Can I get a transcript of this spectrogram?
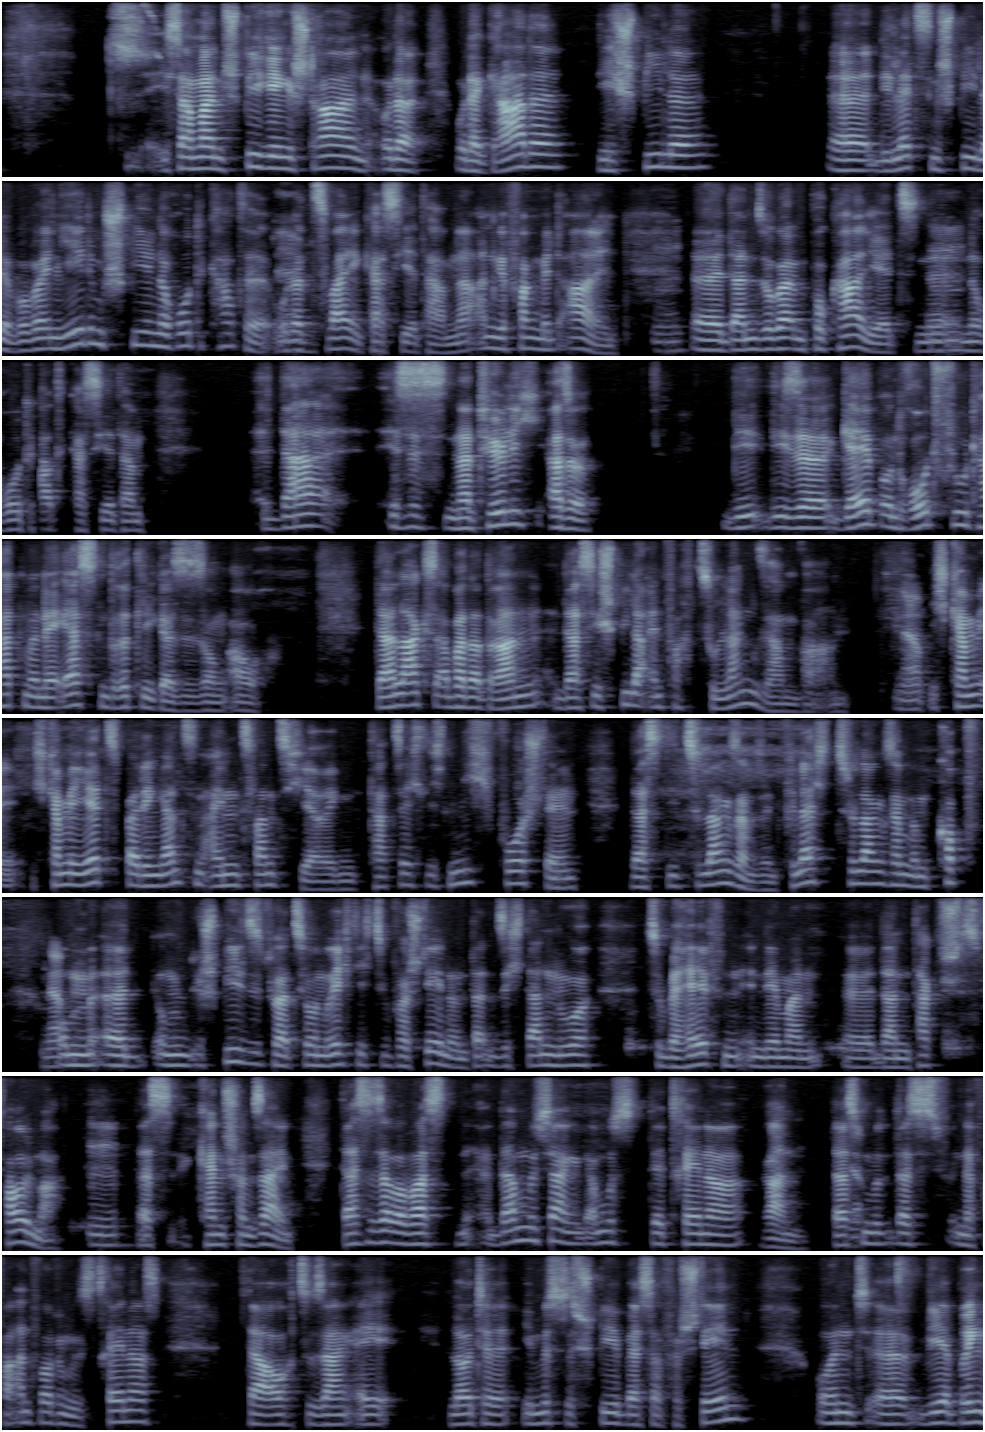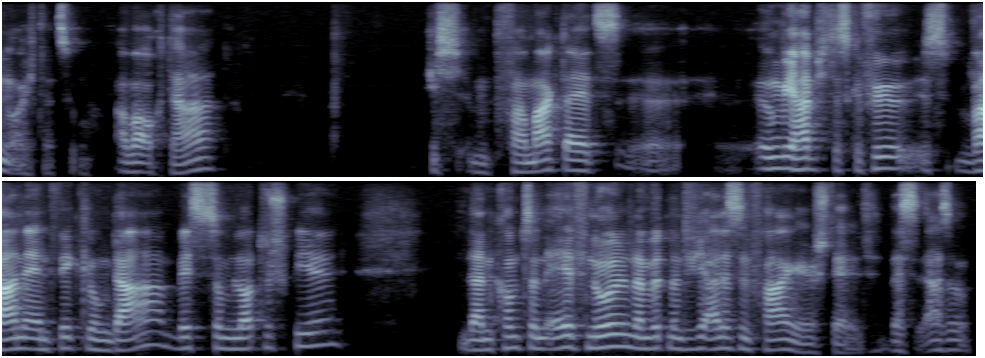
Ich sag mal, ein Spiel gegen Strahlen oder, oder gerade die Spiele, äh, die letzten Spiele, wo wir in jedem Spiel eine rote Karte ja. oder zwei kassiert haben, ne? angefangen mit Aalen, mhm. äh, dann sogar im Pokal jetzt eine, mhm. eine rote Karte kassiert haben. Da ist es natürlich, also die, diese Gelb- und Rotflut hatten wir in der ersten Drittligasaison auch. Da lag es aber daran, dass die Spieler einfach zu langsam waren. Ja. Ich kann mir ich kann mir jetzt bei den ganzen 21-Jährigen tatsächlich nicht vorstellen, dass die zu langsam sind. Vielleicht zu langsam im Kopf, Ja. um, äh, um Spielsituationen richtig zu verstehen und dann sich dann nur zu behelfen, indem man, äh, dann 'n taktisches Foul macht. Mhm. Das kann schon sein. Das ist aber was da muss ich sagen, da muss der Trainer ran. Das Ja. das ist in der Verantwortung des Trainers, da auch zu sagen: „Ey, Leute, ihr müsst das Spiel besser verstehen und äh, wir bringen euch dazu. Aber auch da, ich vermag da jetzt, äh, irgendwie habe ich das Gefühl, es war eine Entwicklung da bis zum Lottospiel. Dann kommt so ein 11-0 und dann wird natürlich alles in Frage gestellt. Das, also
